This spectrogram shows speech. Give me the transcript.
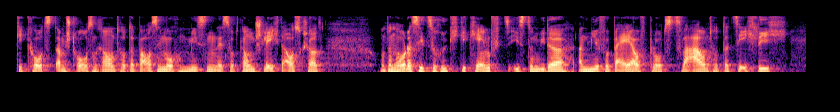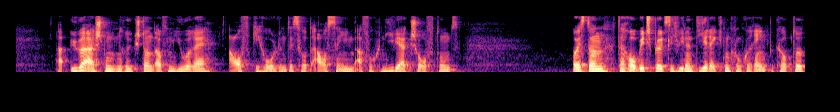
gekotzt am Straßenrand, hat eine Pause machen müssen, es hat ganz schlecht ausgeschaut. Und dann hat er sich zurückgekämpft, ist dann wieder an mir vorbei auf Platz 2 und hat tatsächlich äh, über eine Stunde Rückstand auf dem Jure aufgeholt und das hat außer ihm einfach nie wer geschafft. Und als dann der Robic plötzlich wieder einen direkten Konkurrenten gehabt hat,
